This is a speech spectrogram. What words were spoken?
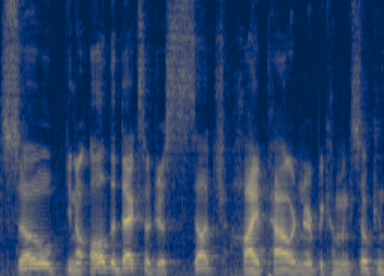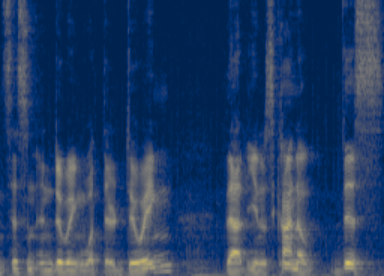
so, you know, all the decks are just such high powered and they're becoming so consistent in doing what they're doing that, you know, it's kind of this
